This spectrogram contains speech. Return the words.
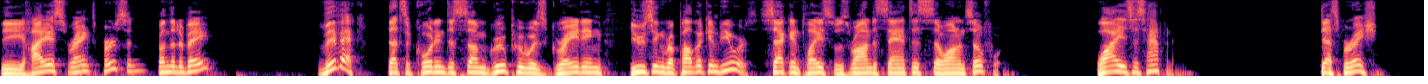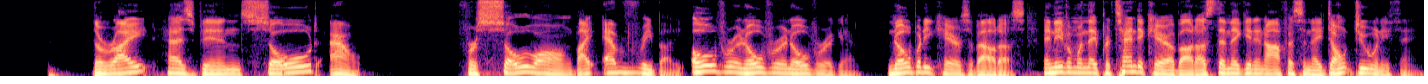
The highest ranked person from the debate, Vivek. That's according to some group who was grading using Republican viewers. Second place was Ron DeSantis, so on and so forth. Why is this happening? Desperation. The right has been sold out for so long by everybody over and over and over again. Nobody cares about us. And even when they pretend to care about us, then they get in office and they don't do anything.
